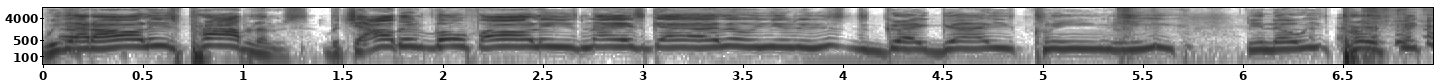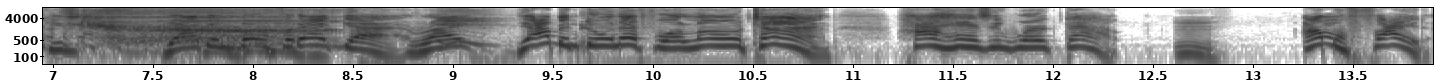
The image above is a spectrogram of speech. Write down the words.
We got all these problems, but y'all been voting for all these nice guys. Oh, you know, this is a great guy. He's clean. He, you know, he's perfect. And y'all been voting for that guy, right? Y'all been doing that for a long time. How has it worked out? Mm. I'm a fighter.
